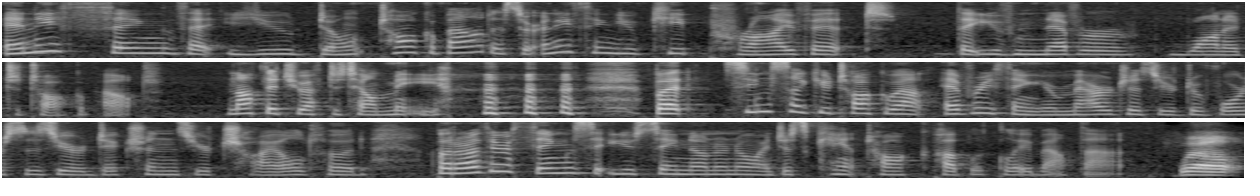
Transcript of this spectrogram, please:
anything that you don't talk about? Is there anything you keep private that you've never wanted to talk about? Not that you have to tell me, but it seems like you talk about everything your marriages, your divorces, your addictions, your childhood. But are there things that you say, no, no, no, I just can't talk publicly about that? Well,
